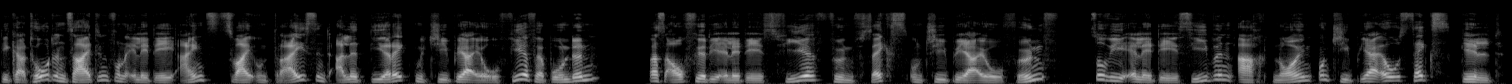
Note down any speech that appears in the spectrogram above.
Die Kathodenseiten von LED 1, 2 und 3 sind alle direkt mit GPIO 4 verbunden, was auch für die LEDs 4, 5, 6 und GPIO 5 sowie LED 7, 8, 9 und GPIO 6 gilt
